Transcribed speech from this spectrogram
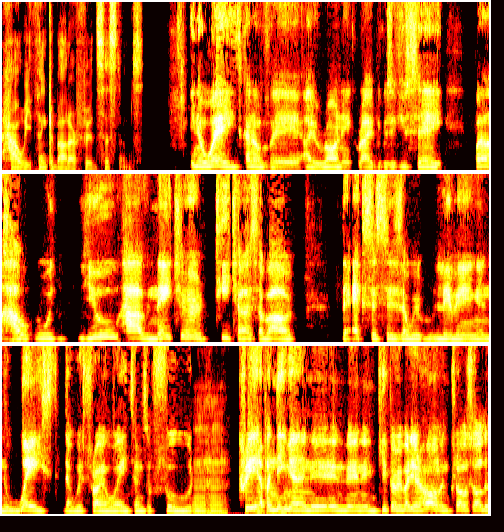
how we think about our food systems? In a way, it's kind of uh, ironic, right? Because if you say well, how would you have nature teach us about the excesses that we're living and the waste that we're throwing away in terms of food, mm-hmm. create a pandemic and, and, and, keep everybody at home and close all the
